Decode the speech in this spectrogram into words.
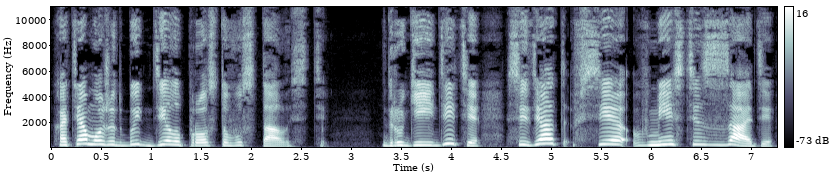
хотя, может быть, дело просто в усталости. Другие дети сидят все вместе сзади,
